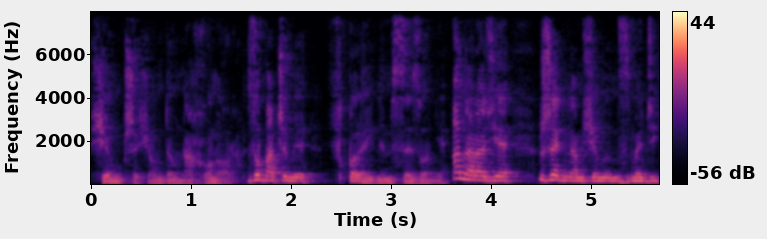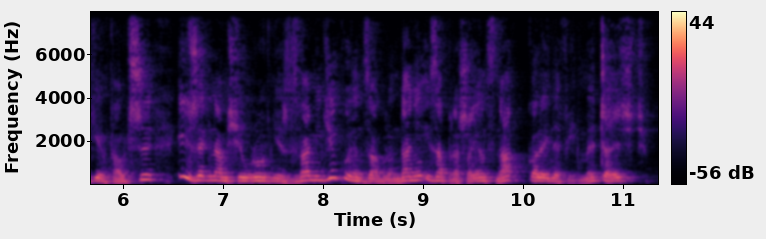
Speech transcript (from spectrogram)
się przesiądę na Honora. Zobaczymy w kolejnym sezonie. A na razie żegnam się z Magiciem V3 i żegnam się również z Wami, dziękując za oglądanie i zapraszając na kolejne filmy. Cześć!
